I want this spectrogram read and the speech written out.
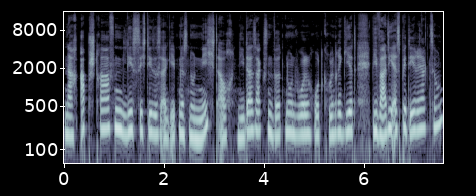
Nach Abstrafen ließ sich sich dieses Ergebnis nun nicht. Auch Niedersachsen wird nun wohl rot-grün regiert. Wie war die SPD-Reaktion?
